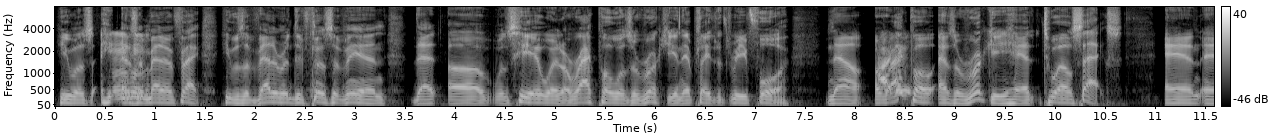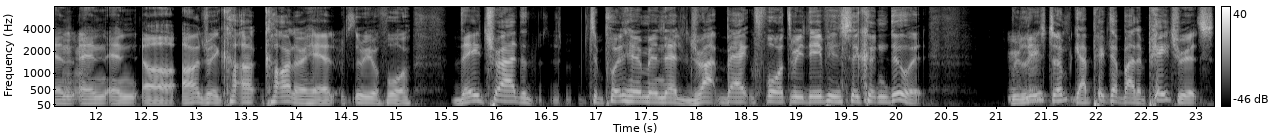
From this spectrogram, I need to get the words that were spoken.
He was, he, as a matter of fact, he was a veteran defensive end that uh, was here when Orakpo was a rookie, and they played the three-four. Now. Orakpo, as a rookie, had 12 sacks, and and and and uh, Andre Car- Carter had three or four. They tried to to put him in that drop back four-three defense. They couldn't do it released him, got picked up by the Patriots,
